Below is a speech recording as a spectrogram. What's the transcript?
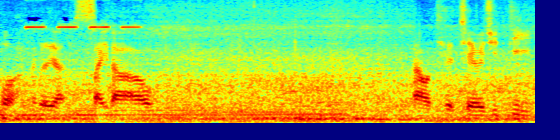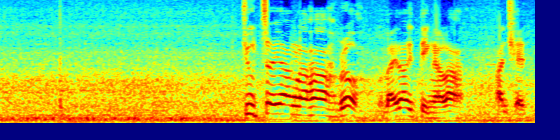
哇，那个要塞到，然后切切回去地就这样了哈，bro，来到顶了啦，安全。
